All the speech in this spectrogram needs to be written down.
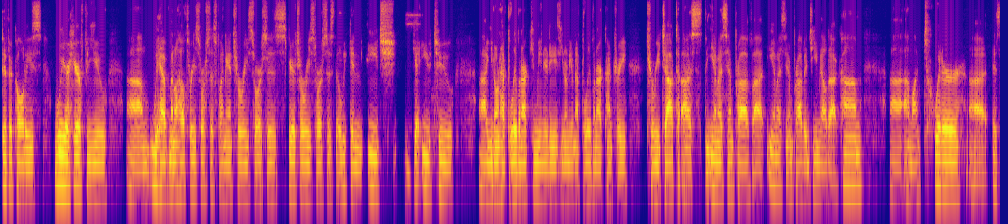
difficulties, we are here for you. Um, we have mental health resources, financial resources, spiritual resources that we can each get you to. Uh, you don't have to live in our communities. You don't even have to live in our country to reach out to us. The EMS Improv, uh, emsimprov at gmail.com. Uh, I'm on Twitter uh, is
